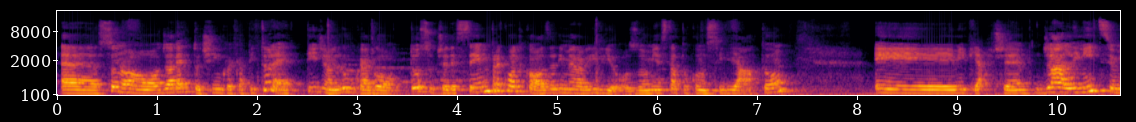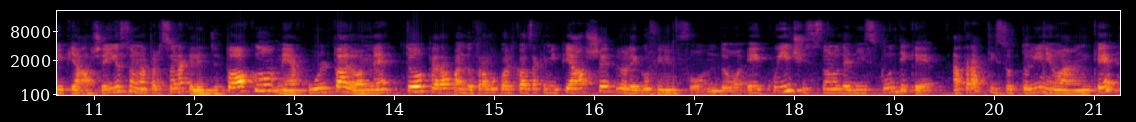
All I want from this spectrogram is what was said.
eh, sono, ho già letto cinque capitoletti, Gianluca Gotto, succede sempre qualcosa di meraviglioso, mi è stato consigliato e mi piace, già all'inizio mi piace, io sono una persona che legge poco, mea culpa, lo ammetto, però quando trovo qualcosa che mi piace lo leggo fino in fondo. E qui ci sono degli spunti che a tratti sottolineo anche.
